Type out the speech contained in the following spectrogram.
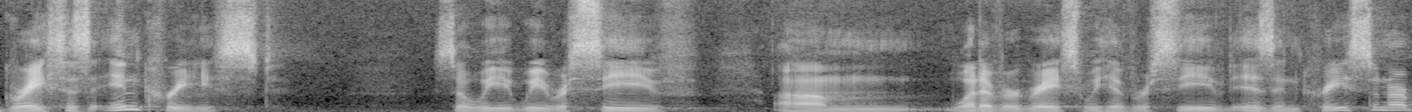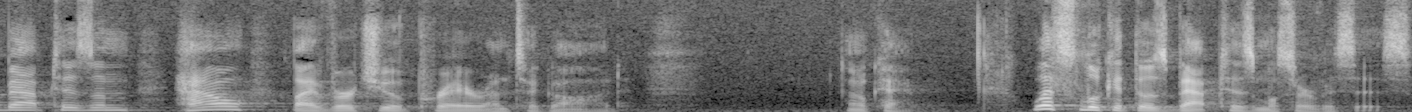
Grace is increased so we, we receive um, whatever grace we have received is increased in our baptism. How? By virtue of prayer unto God. Okay, let's look at those baptismal services.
